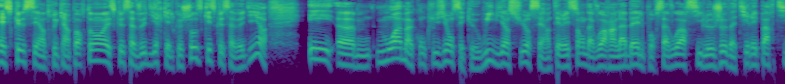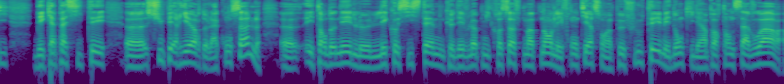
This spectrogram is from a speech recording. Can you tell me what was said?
est-ce que c'est un truc important, est-ce que ça veut dire quelque chose, qu'est-ce que ça veut dire? Et euh, moi, ma conclusion, c'est que oui, bien sûr, c'est intéressant d'avoir un label pour savoir si le jeu va tirer parti des capacités euh, supérieures de la console. étant donné l'écosystème que développe Microsoft maintenant, les frontières sont un peu floutées, mais donc il est important de savoir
